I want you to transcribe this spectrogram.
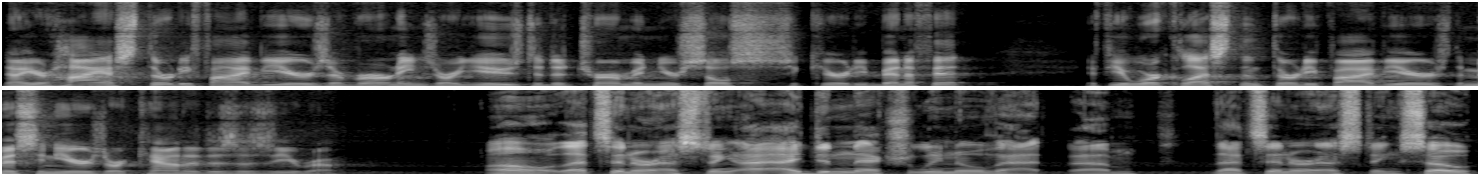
Now, your highest 35 years of earnings are used to determine your Social Security benefit. If you work less than 35 years, the missing years are counted as a zero. Oh, that's interesting. I, I didn't actually know that. Um, that's interesting. So,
